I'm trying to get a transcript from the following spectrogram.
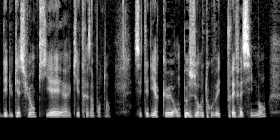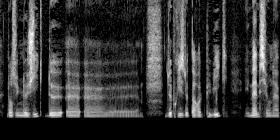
d'éducation qui est, très important. C'est-à-dire qu'on peut se retrouver très facilement dans une logique de, de prise de parole publique. Et même si on a,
